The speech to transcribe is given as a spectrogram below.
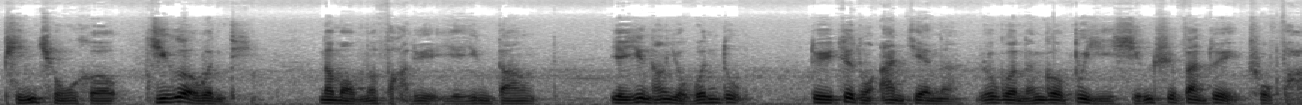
贫穷和饥饿问题，那么我们法律也应当也应当有温度。对于这种案件呢，如果能够不以刑事犯罪处罚，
